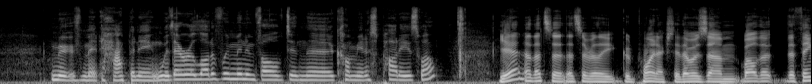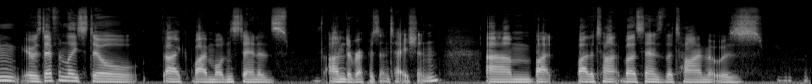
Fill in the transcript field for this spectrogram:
movement happening. Were there a lot of women involved in the Communist Party as well? Yeah, no, that's a that's a really good point. Actually, there was um, well, the the thing it was definitely still like by modern standards underrepresentation, um, but by the time by the standards of the time, it was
